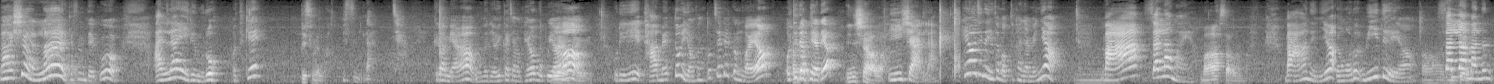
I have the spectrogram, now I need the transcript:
마샬라 이렇게 어. 쓰면 되고 알라의 이름으로 어떻게 비스밀라. 믿습니다. 자, 그러면 오늘 여기까지 한번 배워보고요. 네, 네. 우리 다음에 또 이 영상 또 찍을 건가요? 어떻게 당연하죠. 대답해야 돼요? 인샤알라. 인샬라. 헤어지는 인사는 어떻게 하냐면요. 음, 마 살라마예요. 마 살라마. 마는요 영어로 위드예요. 아, 살라마는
